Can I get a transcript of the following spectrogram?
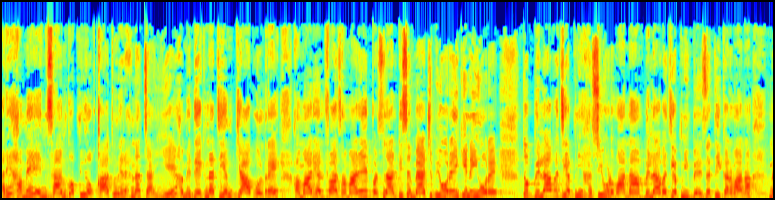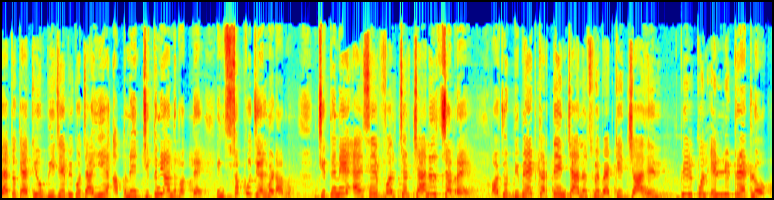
अरे, हमें इंसान को अपनी औकात में रहना चाहिए, हमें देखना चाहिए हम क्या बोल रहे हैं। हमारे अल्फाज हमारे पर्सनालिटी से मैच भी हो रहे हैं कि नहीं हो रहे हैं। तो बिला वजह अपनी हँसी उड़वाना बिला वजह अपनी बेजती करवाना, मैं तो कहती हूँ बीजेपी को चाहिए अपने जितने अंधभक्त हैं, इन सबको जेल में डालो। जितने ऐसे वल्चर चैनल्स चल रहे हैं और जो डिबेट करते हैं इन चैनल्स पे बैठ के, जाहिल, बिल्कुल इलिटरेट लोग,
